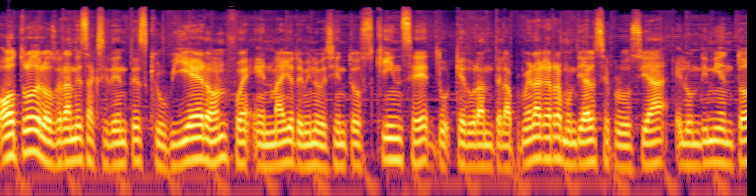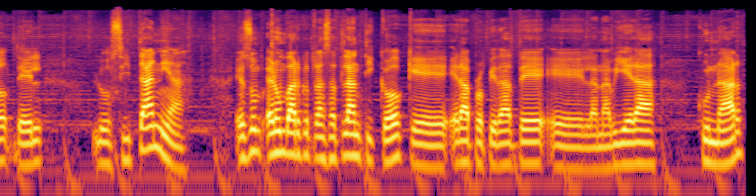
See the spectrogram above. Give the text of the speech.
otro de los grandes accidentes que hubieron fue en mayo de 1915, du- que durante la Primera Guerra Mundial se producía el hundimiento del Lusitania. Es un- era un barco transatlántico que era propiedad de eh, la naviera Cunard,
